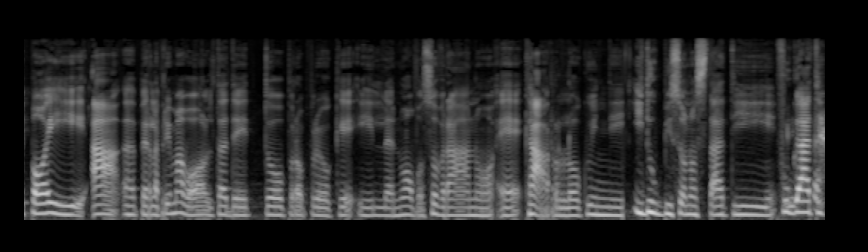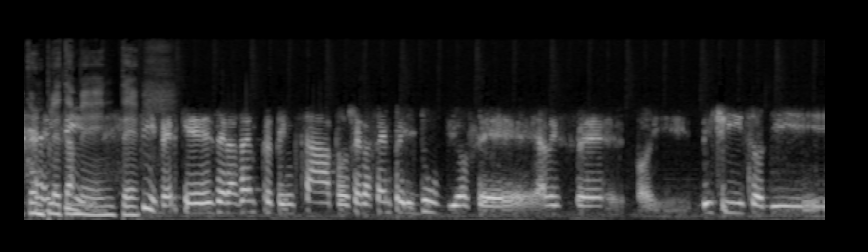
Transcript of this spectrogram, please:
e poi ha eh, per la prima volta detto proprio che il nuovo sovrano è Carlo, quindi i dubbi sono stati fugati completamente. sì, sì, perché si era sempre pensato, c'era sempre il dubbio se avesse poi deciso di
